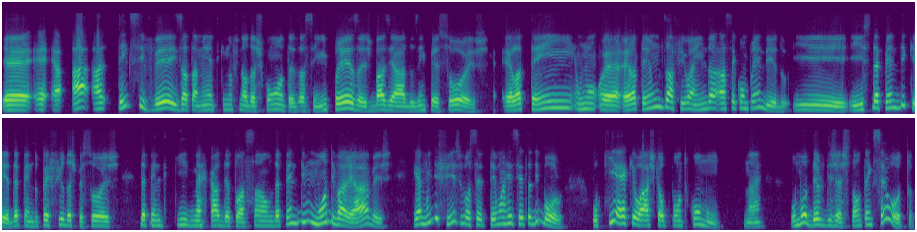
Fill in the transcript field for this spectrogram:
É, é, a, tem que se ver exatamente que no final das contas, assim, empresas baseadas em pessoas, ela tem um, é, ela tem um desafio ainda a ser compreendido e, e isso depende de quê? Depende do perfil das pessoas, depende de que mercado de atuação, depende de um monte de variáveis e é muito difícil você ter uma receita de bolo. O que é que eu acho que é o ponto comum? Né? O modelo de gestão tem que ser outro.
